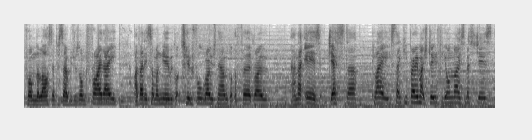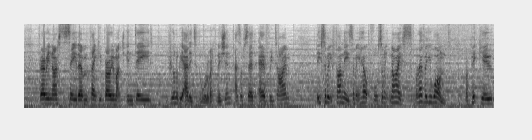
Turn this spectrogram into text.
from the last episode, which was on Friday. I've added someone new. We've got two full rows now. We've got the third row, and that is Jester Plays. Thank you very much, dude, for your nice messages. Very nice to see them. Thank you very much indeed. If you want to be added to the wall of recognition, as I've said every time, leave something funny, something helpful, something nice, whatever you want. If I pick you,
